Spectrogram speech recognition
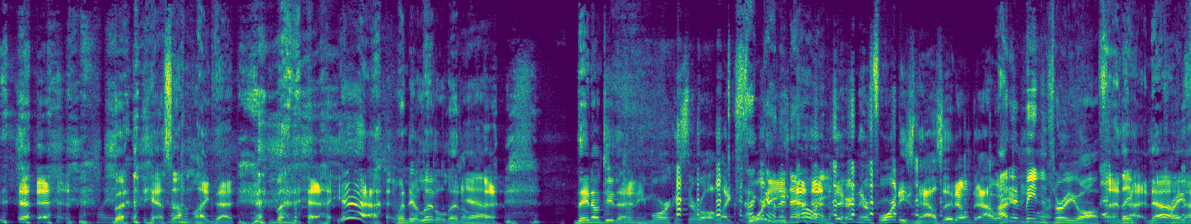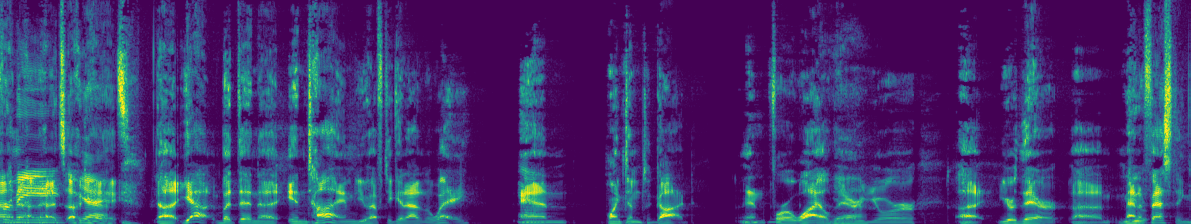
but yeah, something like that. But uh, yeah, when they're little, little. Yeah. They don't do that anymore because they're all like 40. an they're in their 40s now, so they don't owie I didn't mean to throw you off. They Uh, no, pray no, for no, me. that's okay. Yeah. Uh, yeah, but then uh, in time, you have to get out of the way and point them to God. And for a while there, Yeah. you're uh, you're there uh, manifesting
